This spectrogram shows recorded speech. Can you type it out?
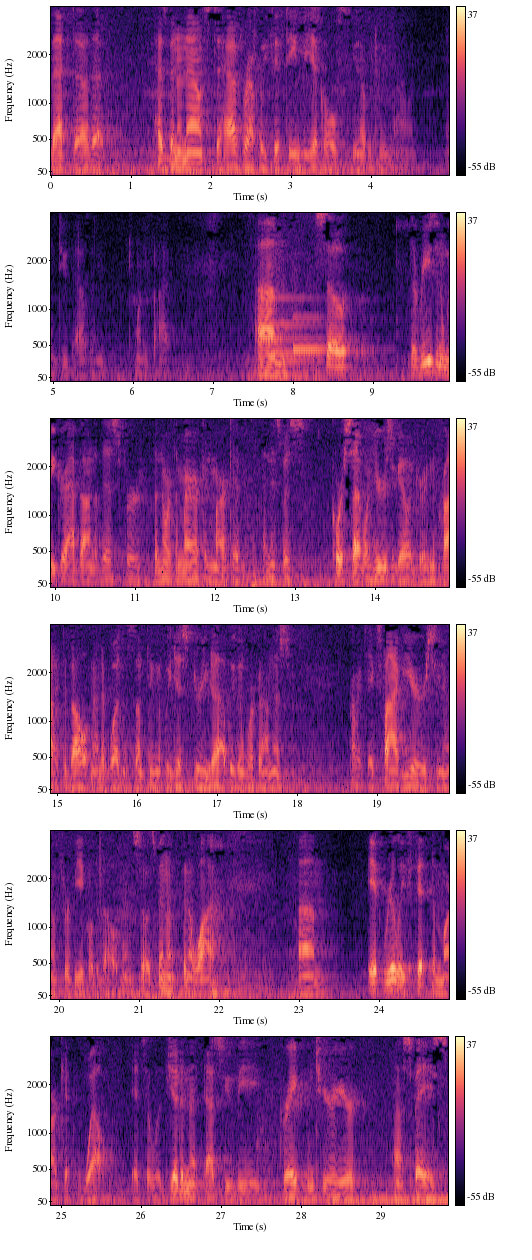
that uh, that has been announced to have roughly 15 vehicles, you know, between now and 2025. Um, so the reason we grabbed onto this for the North American market, and this was, of course, several years ago during the product development. It wasn't something that we just dreamed up. We've been working on this. Probably takes five years, you know, for vehicle development. So it's been a, been a while. Um, it really fit the market well. It's a legitimate SUV, great interior uh, space,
